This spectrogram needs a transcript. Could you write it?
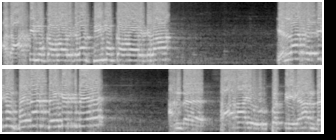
அது அதிமுகவா இருக்கலாம் திமுகவா இருக்கலாம். எல்லா கட்சிக்கும் பைனான்ஸ் எங்க இருக்குது? அந்த சாராய உற்பத்தியில அந்த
